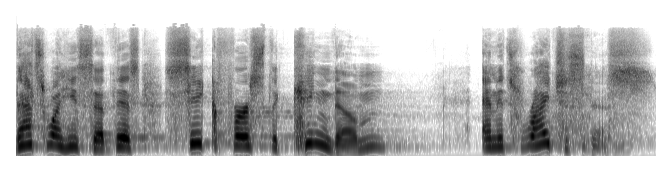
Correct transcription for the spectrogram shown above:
That's why he said this seek first the kingdom and its righteousness.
